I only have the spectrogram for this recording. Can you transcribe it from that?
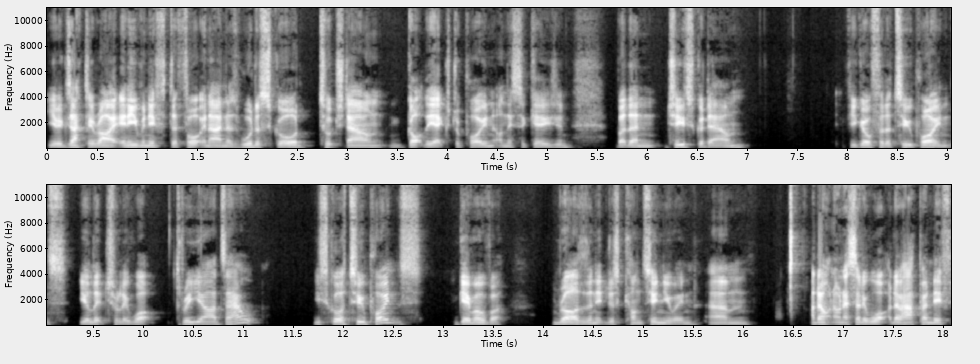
you're exactly right. And even if the 49ers would have scored touchdown, got the extra point on this occasion, but then Chiefs go down. If you go for the two points, you're literally what three yards out. You score two points, game over, rather than it just continuing. Um, I don't know necessarily what would have happened if,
